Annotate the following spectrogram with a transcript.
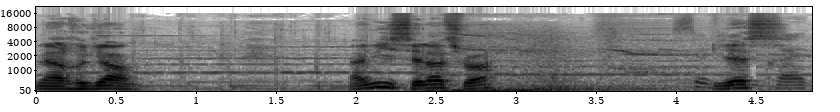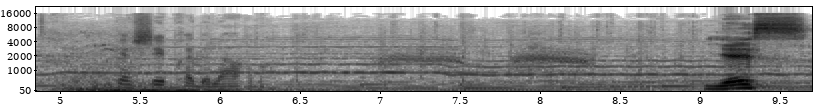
Là, regarde. Ah oui, c'est là, tu vois. Yes. prêtre, caché près de l'arbre. Yes.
